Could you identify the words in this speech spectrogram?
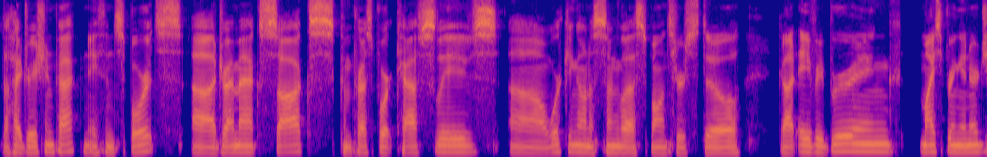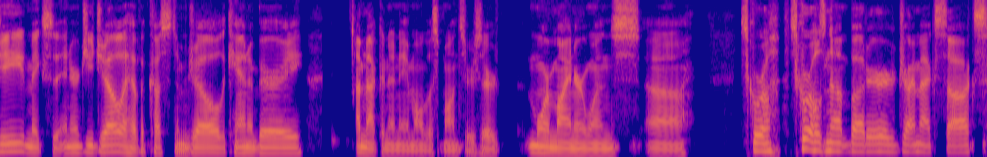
the hydration pack, Nathan Sports, uh, Drymax socks, Compressport calf sleeves. Uh, working on a sunglass sponsor still. Got Avery Brewing, My Spring Energy makes the energy gel. I have a custom gel, the Canaberry. I'm not going to name all the sponsors. They're more minor ones. Uh, Squirrel, Squirrel's Nut Butter, Drymax socks.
